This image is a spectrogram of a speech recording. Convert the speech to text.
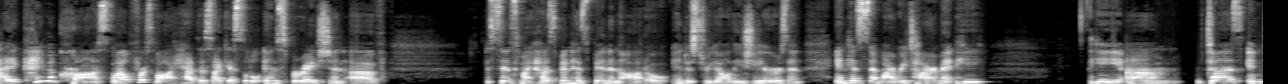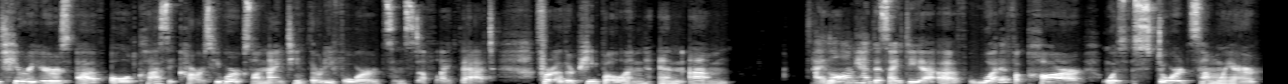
I came across, well, first of all, I had this, I guess, little inspiration of since my husband has been in the auto industry all these years, and in his semi-retirement, he he um, does interiors of old classic cars. He works on 1930 Fords and stuff like that for other people, and and um, I long had this idea of what if a car was stored somewhere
